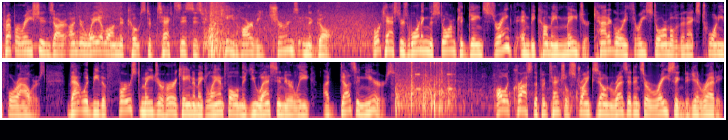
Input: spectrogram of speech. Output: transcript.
Preparations are underway along the coast of Texas as Hurricane Harvey churns in the Gulf. Forecasters warning the storm could gain strength and become a major Category 3 storm over the next 24 hours. That would be the first major hurricane to make landfall in the U.S. in nearly a dozen years. All across the potential strike zone, residents are racing to get ready.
